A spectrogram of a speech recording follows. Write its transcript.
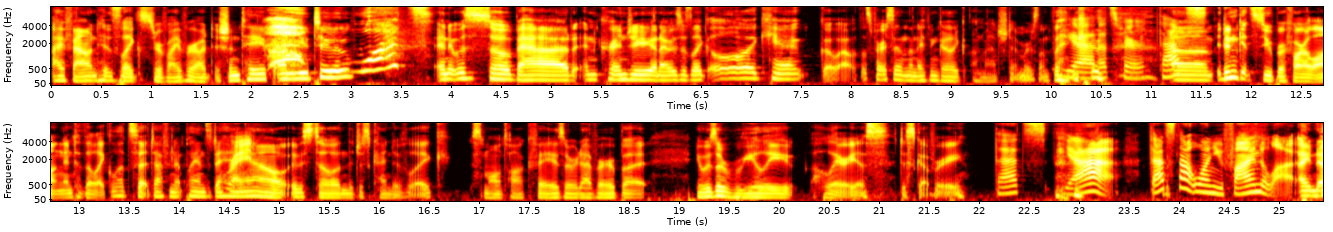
I found his like Survivor audition tape on YouTube. what? And it was so bad and cringy, and I was just like, "Oh, I can't go out with this person." And then I think I like unmatched him or something. Yeah, that's fair. That's um, it didn't get super far along into the like let's set definite plans to hang Right. out. It was still in the just kind of like small talk phase or whatever, but it was a really hilarious discovery. That's yeah. That's not one you find a lot. I know,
